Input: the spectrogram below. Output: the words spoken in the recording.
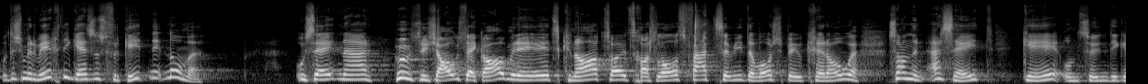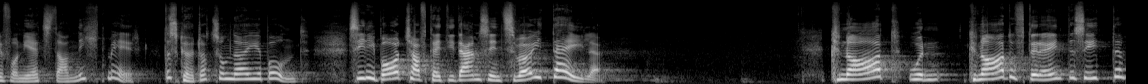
und das ist mir wichtig, Jesus vergibt nicht nur und sagt dann, es ist alles egal, wir haben jetzt Gnade, so jetzt kannst du losfetzen, wie der Wort spielt keine Rolle. Sondern er sagt, geh und sündige von jetzt an nicht mehr. Das gehört auch zum neuen Bund. Seine Botschaft hat in dem Sinn zwei Teile. Gnade, Gnade auf der einen Seite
